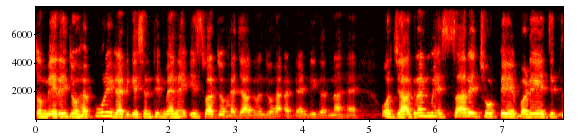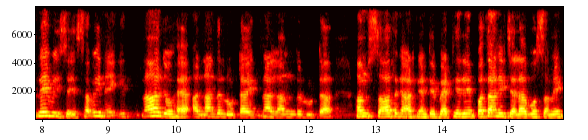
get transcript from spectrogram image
तो मेरी जो है पूरी डेडिकेशन थी, मैंने इस बार जो है जागरण जो है अटेंड ही करना है। और जागरण में सारे छोटे, बड़े, जितने भी से सभी ने इतना जो है आनंद लूटा, इतना आनंद लूटा। हम सात आठ घंटे बैठे रहे, पता नहीं चला वो समय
